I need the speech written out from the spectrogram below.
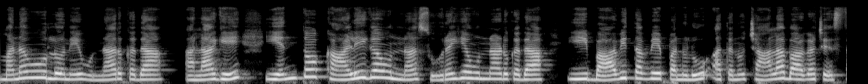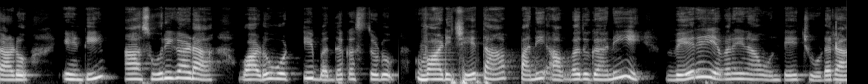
మన ఊర్లోనే ఉన్నారు కదా. అలాగే ఎంతో ఖాళీగా ఉన్న సూరయ్య ఉన్నాడు కదా. ఈ బావి తవ్వే పనులు అతను చాలా బాగా చేస్తాడు. ఏంటి? ఆ సూరిగాడ? వాడు ఒట్టి బద్దకస్తుడు. వాడి చేత పని అవ్వదు గాని వేరే ఎవరైనా ఉంటే చూడరా?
